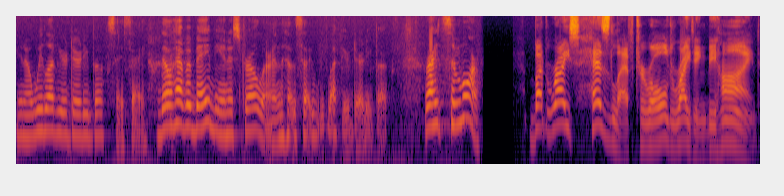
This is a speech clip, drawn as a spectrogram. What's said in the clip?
You know, we love your dirty books, they say. They'll have a baby in a stroller, and they'll say, we love your dirty books. Write some more. But Rice has left her old writing behind.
